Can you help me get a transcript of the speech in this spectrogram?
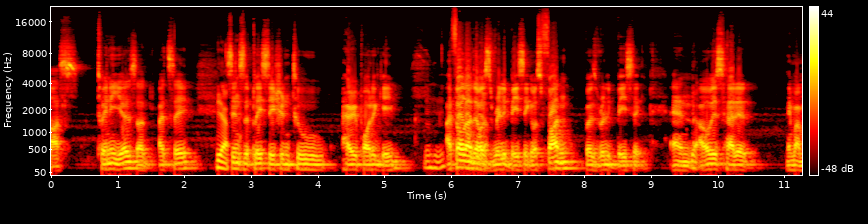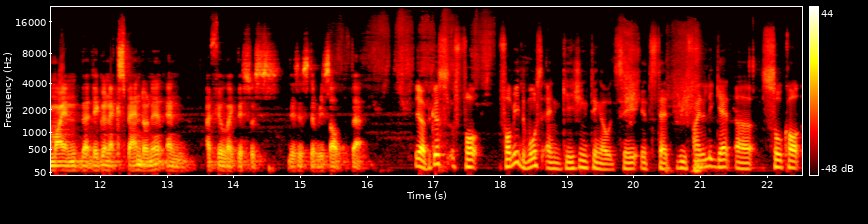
last twenty years. I'd, I'd say, Yeah. since the PlayStation Two Harry Potter game. Mm-hmm. I felt like that was really basic. It was fun, but it was really basic, and I always had it in my mind that they're gonna expand on it, and I feel like this was this is the result of that. Yeah, because for for me the most engaging thing I would say it's that we finally get a so-called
